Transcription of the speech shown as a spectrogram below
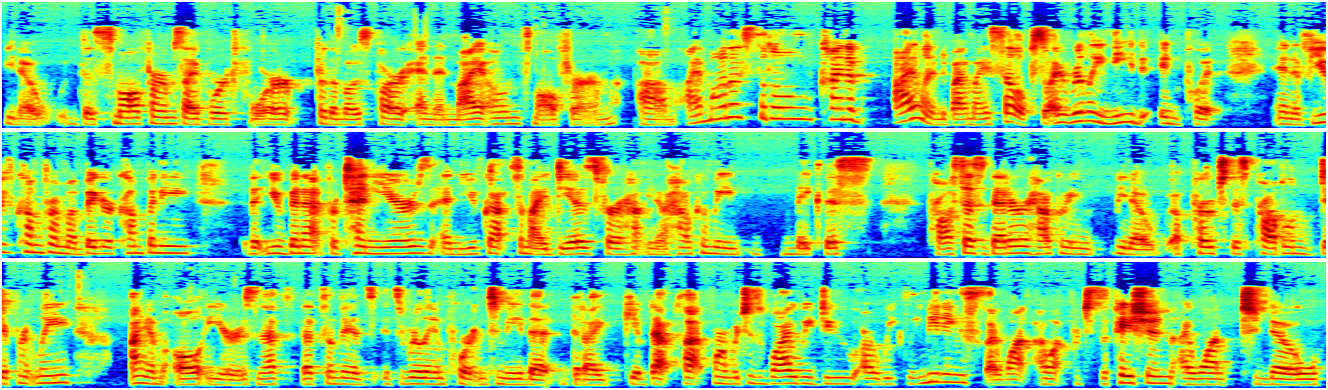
you know the small firms I've worked for for the most part, and then my own small firm, um, I'm on this little kind of island by myself. So I really need input. And if you've come from a bigger company that you've been at for 10 years, and you've got some ideas for how you know how can we make this process better, how can we you know approach this problem differently, I am all ears, and that's that's something that's it's really important to me that that I give that platform, which is why we do our weekly meetings. I want I want participation. I want to know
